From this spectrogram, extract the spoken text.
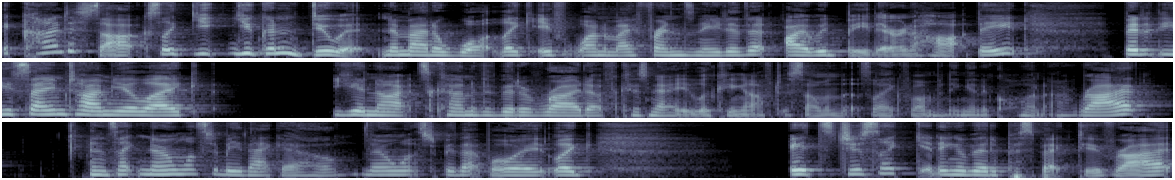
it kind of sucks. Like you, you're going to do it no matter what. Like if one of my friends needed it, I would be there in a heartbeat. But at the same time, you're like, you know, it's kind of a bit of write off because now you're looking after someone that's like vomiting in a corner, right? And it's like, no one wants to be that girl. No one wants to be that boy. Like, it's just like getting a bit of perspective, right?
